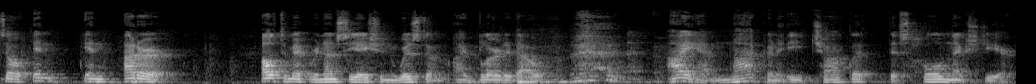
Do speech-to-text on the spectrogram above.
So in in utter ultimate renunciation wisdom, I blurted out, I am not going to eat chocolate this whole next year.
